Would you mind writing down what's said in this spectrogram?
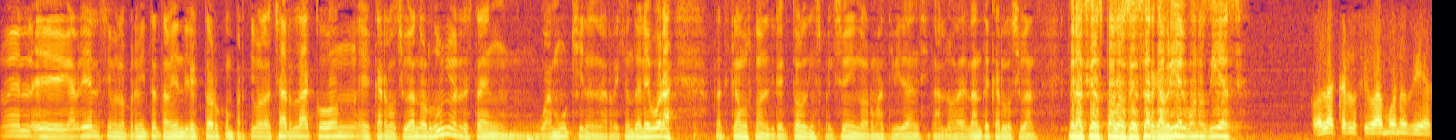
Manuel, eh, Gabriel, si me lo permite también, director, compartimos la charla con eh, Carlos Iván Orduño, él está en Guamúchil, en la región de Lébora. Platicamos con el director de Inspección y Normatividad en Sinaloa. Adelante, Carlos Iván. Gracias, Pablo César. Gabriel, buenos días. Hola, Carlos Iván, buenos días.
